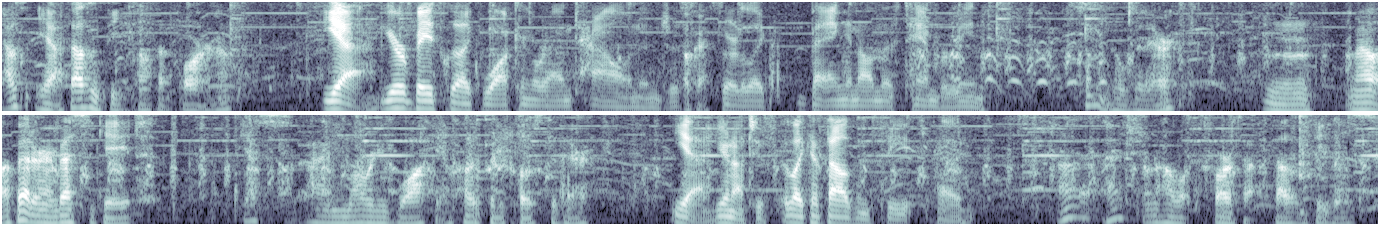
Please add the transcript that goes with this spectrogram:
Thousand, yeah, a thousand feet's not that far, huh? Yeah, you're basically like walking around town and just Okay. sort of like banging on this tambourine. Something over there. Hmm. Well, I better investigate. Guess I'm already walking. I'm probably pretty close to there. Yeah, you're not too f- like a thousand feet probably. Uh, I don't know how far a thousand feet is.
